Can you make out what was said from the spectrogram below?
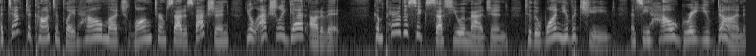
attempt to contemplate how much long term satisfaction you'll actually get out of it. Compare the success you imagined to the one you've achieved and see how great you've done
